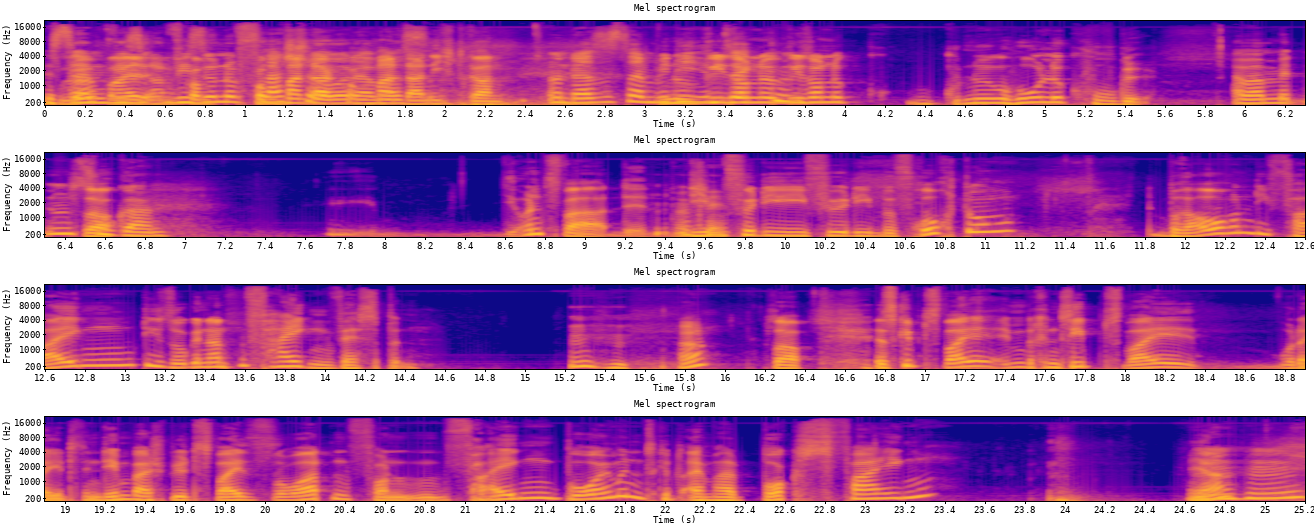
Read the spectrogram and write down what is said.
Ist Ne? dann wie, Weil so, dann wie so kommt, eine kommt Flasche man, da oder kommt man was? da nicht dran. Und das ist dann wie die wie, so eine, wie so eine, eine hohle Kugel. aber mit einem So. Zugang. Und zwar, die, Okay. für, die, für die Befruchtung brauchen die Feigen die sogenannten Feigenwespen. Mhm. Ja? So, es gibt zwei, im Prinzip zwei, oder jetzt in dem Beispiel zwei Sorten von Feigenbäumen. Es gibt einmal Boxfeigen. Ja, Mhm.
